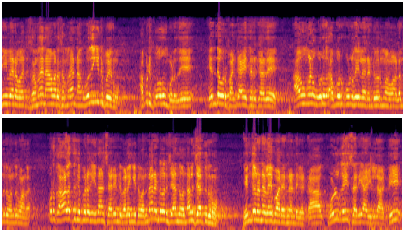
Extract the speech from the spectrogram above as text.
நீ வேற ஒரு சமுதாயம் நான் வேற சமுதாயம் நாங்கள் ஒதுங்கிட்டு போயிருவோம். அப்படி போகும் பொழுது எந்த ஒரு பஞ்சாயத்து இருக்காது. அவங்களும் ஒரு ஒரு கொள்கையில் ரெண்டு பேரும் வளர்ந்துட்டு வந்துருவாங்க. ஒரு காலத்துக்கு பிறகு இதான் சரின்னு விளங்கிட்டு வந்தா ரெண்டு பேரும் சேர்ந்து வந்தாலும் சேர்த்துக்கிறோம் எங்களோட நிலைப்பாடு என்னன்னு கேட்டா கொள்கை சரியா இல்லாட்டி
